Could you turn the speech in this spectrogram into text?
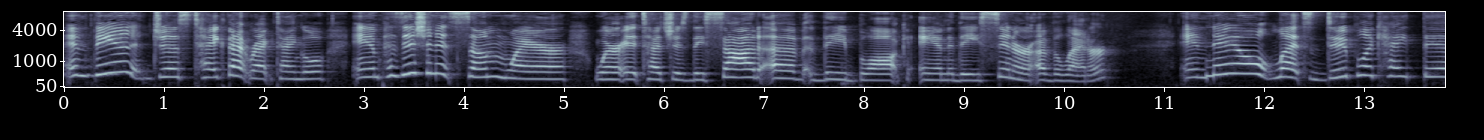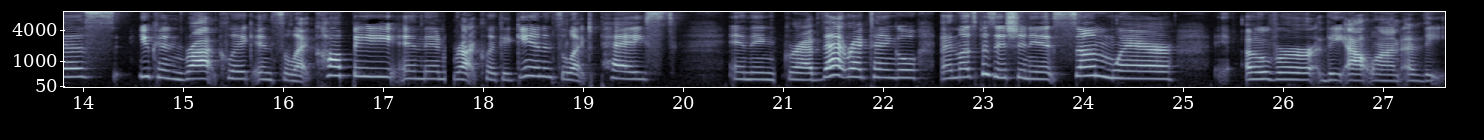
And then just take that rectangle and position it somewhere where it touches the side of the block and the center of the letter. And now let's duplicate this. You can right click and select copy and then right click again and select paste and then grab that rectangle and let's position it somewhere over the outline of the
